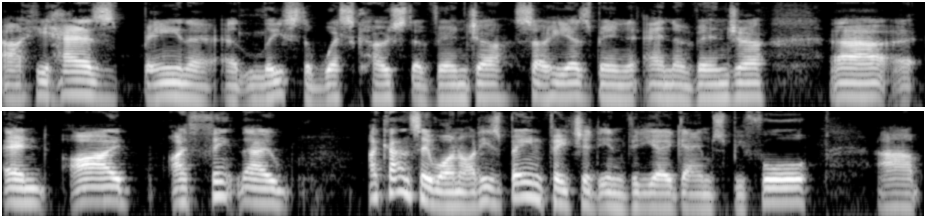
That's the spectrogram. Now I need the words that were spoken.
Uh, he has been a, at least a West Coast Avenger, so he has been an Avenger, uh, and I, I think they, I can't see why not. He's been featured in video games before. Um,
